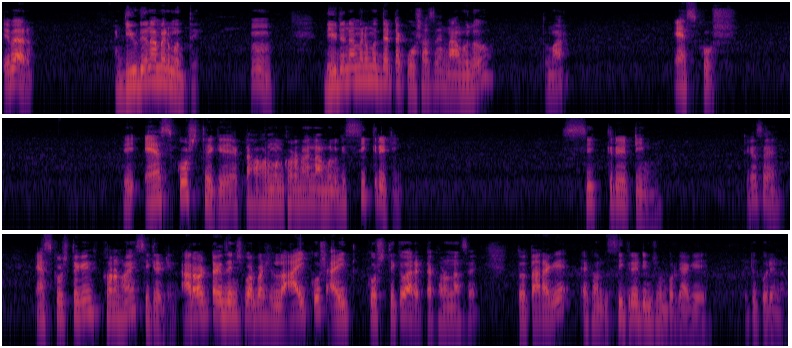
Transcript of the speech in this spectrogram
এবার ডিউডেনামের মধ্যে, হুম ডিউডেনামের মধ্যে একটা কোষ আছে, নাম হলো তোমার এস কোষ। এই অ্যাস কোষ থেকে একটা হরমোন ক্ষরণ হয়, নাম হলো কি? সিক্রেটিন। সিক্রেটিন। ঠিক আছে? অ্যাস কোষ থেকে ক্ষরণ হয় সিক্রেটিন। আরও একটা জিনিস পড়বার সেটা আই কোষ। আই কোষ থেকেও আর একটা ক্ষরণ আছে। তো তার আগে এখন সিক্রেটিন সম্পর্কে আগে একটু করে নাও।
